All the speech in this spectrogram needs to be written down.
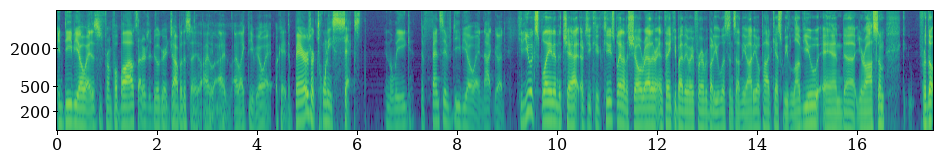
in DVOA, this is from Football Outsiders. They do a great job with this. I I, I, I like DVOA. Okay, the Bears are 26th in the league. Defensive DVOA, not good. Can you explain in the chat, or can you, can you explain on the show rather? And thank you, by the way, for everybody who listens on the audio podcast. We love you, and uh, you're awesome. For the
